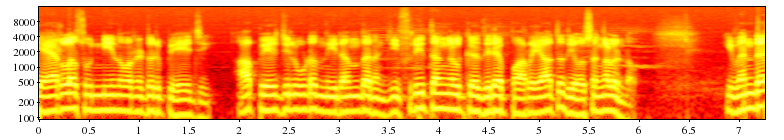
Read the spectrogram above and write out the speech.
കേരള സുന്നി എന്ന് പറഞ്ഞിട്ടൊരു പേജ്. ആ പേജിലൂടെ നിരന്തരം ജിഫ്രി തങ്ങൾക്കെതിരെ പറയാത്ത ദിവസങ്ങളുണ്ടോ ഇവന്റെ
